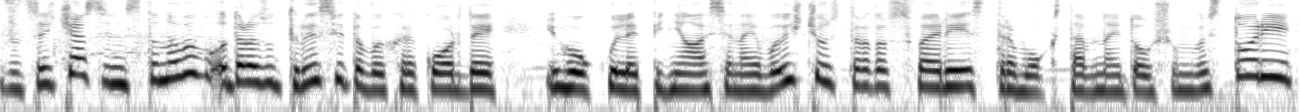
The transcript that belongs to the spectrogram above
За цей час він встановив одразу три світових рекорди. Його куля піднялася найвище у стратосфері, стрибок став найдовшим в історії,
